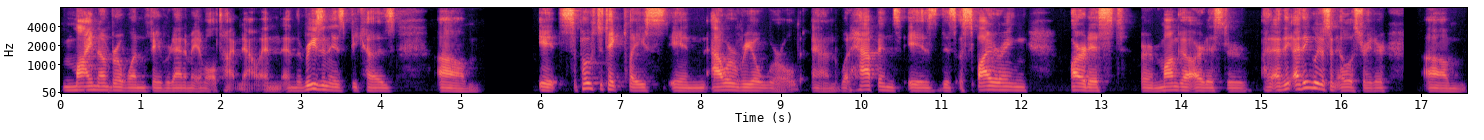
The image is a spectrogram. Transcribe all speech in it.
my number one favorite anime of all time now, and and the reason is because um, it's supposed to take place in our real world. And what happens is this aspiring artist or manga artist, or I, I think I think it was just an illustrator um,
